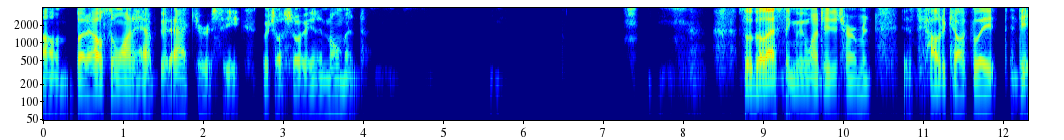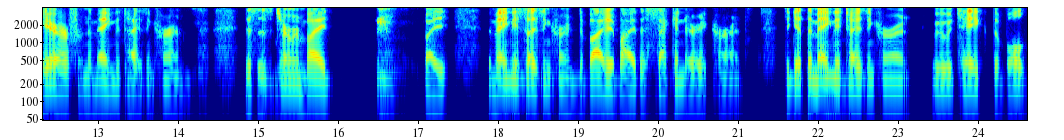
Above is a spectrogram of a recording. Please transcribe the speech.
um, but I also want to have good accuracy, which I'll show you in a moment. So the last thing we want to determine is how to calculate the error from the magnetizing current. This is determined by, by the magnetizing current divided by the secondary current. To get the magnetizing current, we would take the volt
